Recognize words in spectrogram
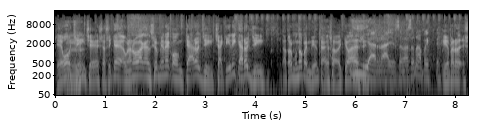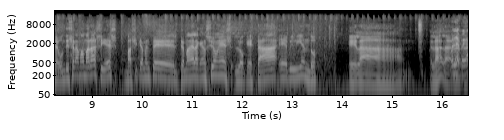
Qué bochinche ese. Así que una nueva canción viene con Carol G. Shakira y Carol G. Está todo el mundo pendiente a eso, a ver qué va a decir. Y a rayos, se va a hacer una peste. Y, pero según dice la mamarazzi, es básicamente el tema de la canción es lo que está eh, viviendo eh, la, ¿verdad? La- Pues la- le pega la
